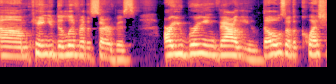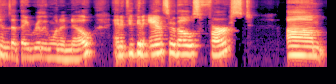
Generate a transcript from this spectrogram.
um, can you deliver the service? Are you bringing value? Those are the questions that they really want to know. And if you can answer those first, um,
